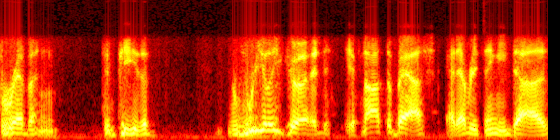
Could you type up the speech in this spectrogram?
driven to be the really good, if not the best, at everything he does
